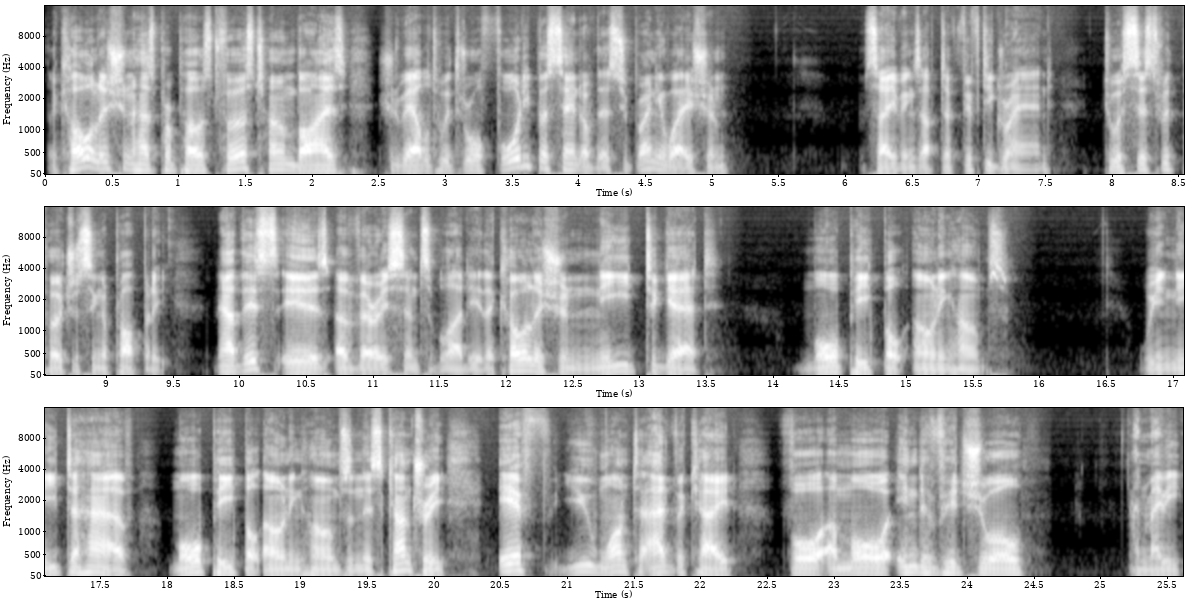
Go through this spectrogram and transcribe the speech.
the coalition has proposed first home buyers should be able to withdraw 40% of their superannuation savings up to 50 grand to assist with purchasing a property. Now, this is a very sensible idea. The coalition need to get more people owning homes. We need to have more people owning homes in this country if you want to advocate for a more individual and maybe,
